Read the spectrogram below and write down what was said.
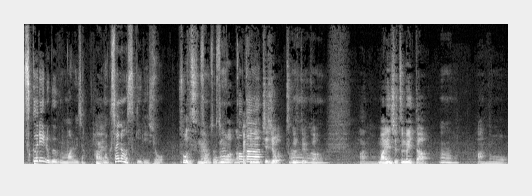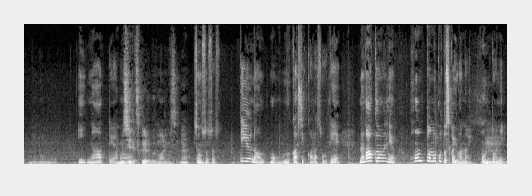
作れる部分もあるじゃん、はい。なんかそういうのも好きでしょ？そうですね。そうそう。僕もなんか非日常を作るというか、あのまあ、演出めいたうん、うんあのものもいいなって。MC で作れる部分もありますよね。そうそうそう。っていうのはもう昔からそうで長尾君はね本当のことしか言わない。本当に、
